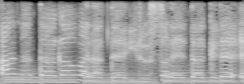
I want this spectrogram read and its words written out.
あなたが笑っているそれだけで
